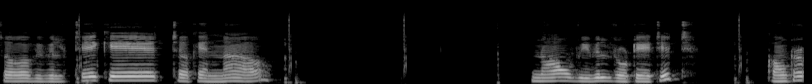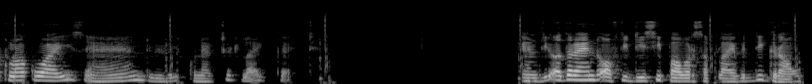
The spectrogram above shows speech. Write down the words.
So we will take it. Okay, now now we will rotate it counterclockwise and we will connect it like that. And the other end of the DC power supply with the ground.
